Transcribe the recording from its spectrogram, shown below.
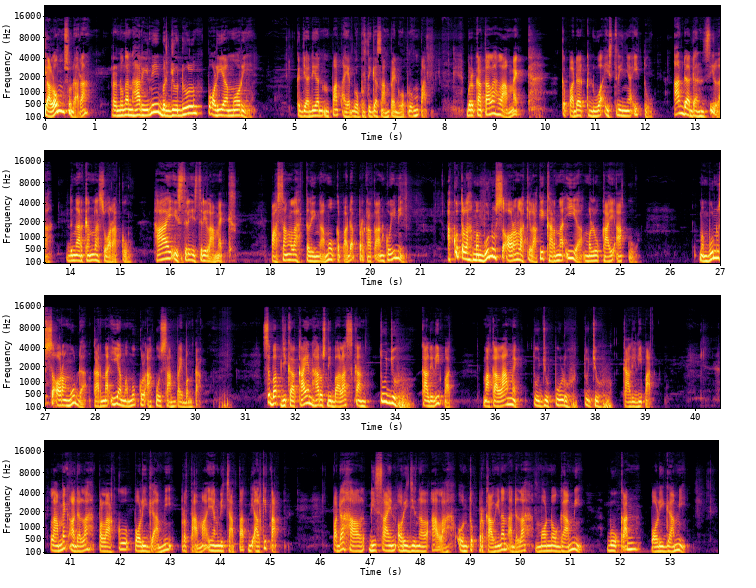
Shalom saudara, renungan hari ini berjudul poliamori. Kejadian 4 ayat 23 sampai 24. Berkatalah Lamek kepada kedua istrinya itu, Ada dan Sila, dengarkanlah suaraku. Hai istri-istri Lamek, pasanglah telingamu kepada perkataanku ini. Aku telah membunuh seorang laki-laki karena ia melukai aku membunuh seorang muda karena ia memukul aku sampai bengkak. Sebab jika kain harus dibalaskan tujuh kali lipat, maka Lamek tujuh puluh tujuh kali lipat. Lamek adalah pelaku poligami pertama yang dicatat di Alkitab. Padahal desain original Allah untuk perkawinan adalah monogami, bukan poligami.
